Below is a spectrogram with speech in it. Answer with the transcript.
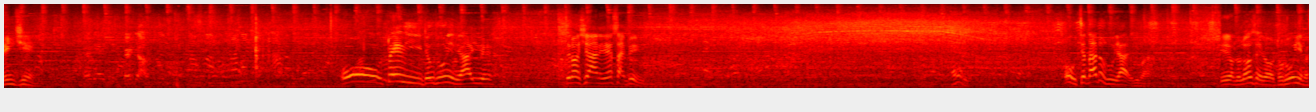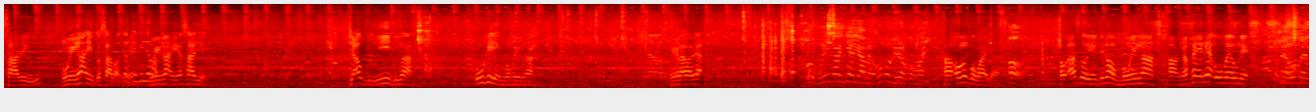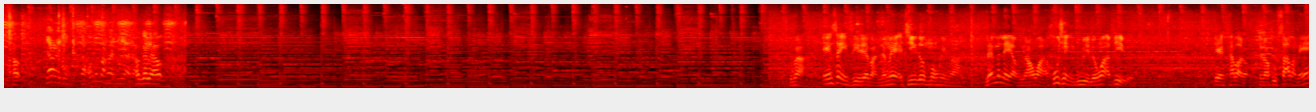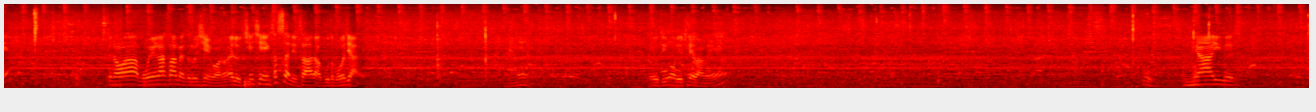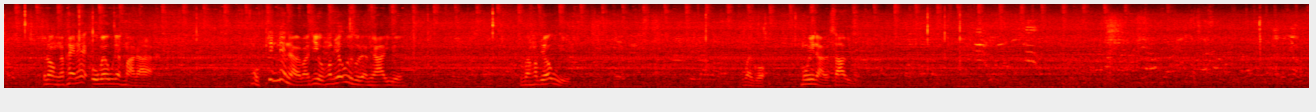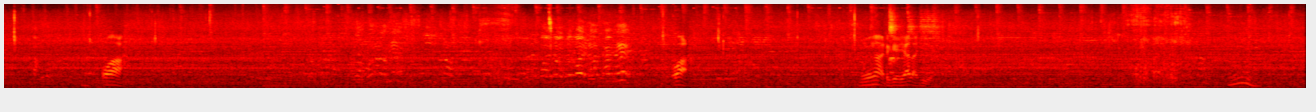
ဒင်းချင်းအိုးတွေ့ပြီဒုတ်ထိုးတွေအများကြီးပဲကျွန်တော်ရှာနေတဲ့ဆိုင်တွေ့ပြီ ဟိုးစက်သားဒုတ်ထိုးရတယ်ဒီမှာဒီတော့လောလောဆယ်တော့ဒုတ်ထိုးအရင်မစားသေးဘူးဝင်ကအရင်သွားစားပါမယ်ဝင်ကအရင်စားခြင်းရောက်ပြီဒီမှာဦးကရင်မဝင်လားမင်္ဂလာပါဗျဟိုမင်းကညက်ရမယ်အုံးလုံးလေးတော့ကုန်သွားပြီဟာအောင်လုံးကိုဝိုက်တာဟုတ်ဟုတ်အဲ့ဆိုရင်ကျွန်တော်မဝင်ကအာငဖယ်နဲ့အိုးပဲဦးနဲ့ဖဲဟုတ်ပဲဟုတ်ရတယ်ကောဒါဟုတ်မှထိုင်လို့ရတာဟုတ်ကဲ့ဗျဟုတ် ဒီမှာအင်းစိန်ဈေးထဲမှာနာမည်အကြီးဆုံးမုံဟင်ကလက်မလဲအောင်ရောင်းသွားအခုချိန်လူတွေလုံးဝအပြည့်ပဲကဲထားပါတော့ကျွန်တော်အခုစားပါမယ်ကျွန်တော်ကမဝင်ကားစားမယ်ဆိုလို့ရှိရင်ပေါ့နော်အဲ့လိုချင်းချင်းဆက်ဆက်လေးစားတော့ဘူးသဘောကျတယ်ဟင်းဒီလိုဒီမော်လေးထည့်ပါမယ်ဟိုအများကြီးပဲကျွန်တော်ငဖယ်နဲ့အိုဘဲဦးနဲ့မှားတာ ဟိုပြင်းနေတာပါကြည့်ဦးငပြောဦးဆိုလည်းအများကြီးပဲဒီမှာငပြောဦးကြီး Oh my god မှုရင်းတာပဲစားပြီဝါဝါမင်းကတကယ်ရတာရှိတယ်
